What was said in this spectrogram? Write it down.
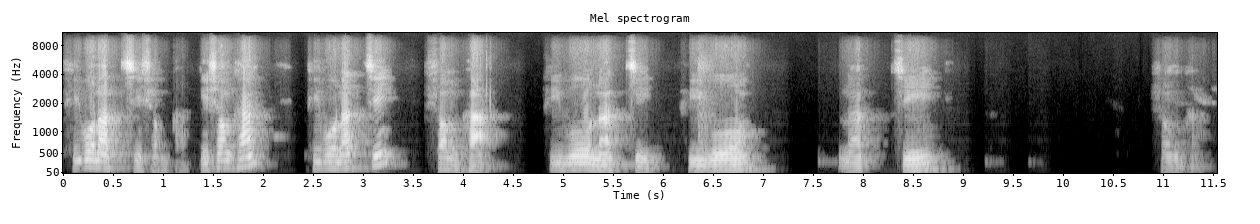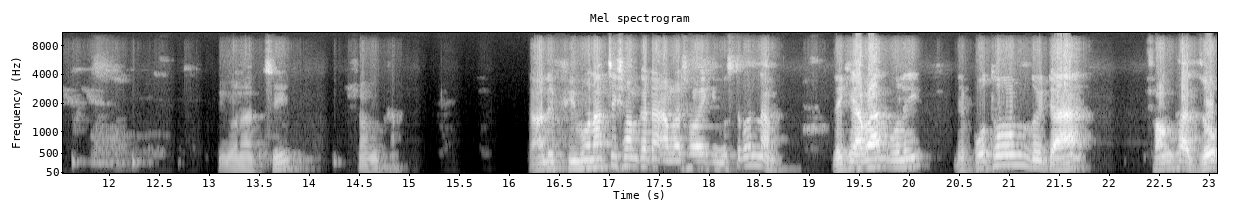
ফিবোনাচ্ছি সংখ্যা। কি সংখ্যা? ফিবোনাচ্ছি সংখ্যা। ফিবোনাচ্ছি ফিবোনাচ্ছি সংখ্যা। ফিবোনাচ্ছি সংখ্যা। তাহলে ফিবোনাচ্ছি সংখ্যাটা আমরা সবাই কি বুঝতে পারলাম? দেখি আবার বলি যে প্রথম দুইটা সংখ্যা যোগ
